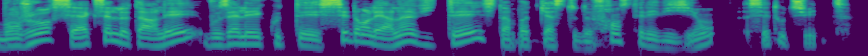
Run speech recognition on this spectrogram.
Bonjour, c'est Axel de Tarlet. Vous allez écouter C'est dans l'air l'invité. C'est un podcast de France Télévisions. C'est tout de suite.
